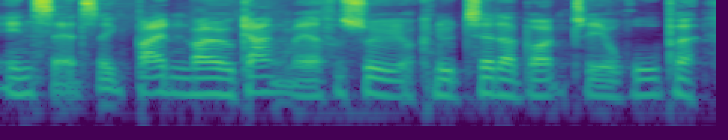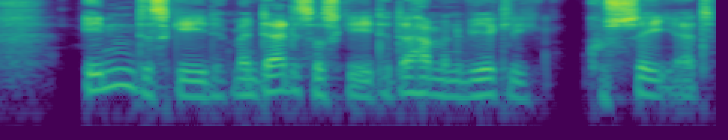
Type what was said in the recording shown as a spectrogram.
indsats. Ikke? Biden var jo i gang med at forsøge at knytte tættere bånd til Europa, inden det skete, men da det så skete, der har man virkelig kunne se, at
